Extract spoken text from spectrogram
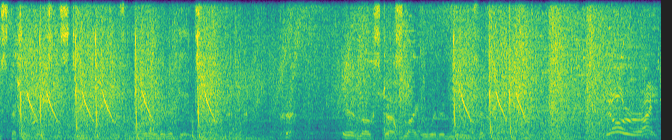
The special gates and steam engines with all inner gates are open. it looks just like the withered news that fell. You're right,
